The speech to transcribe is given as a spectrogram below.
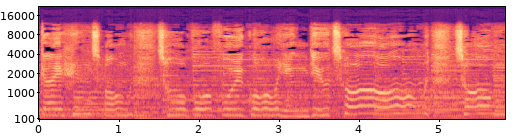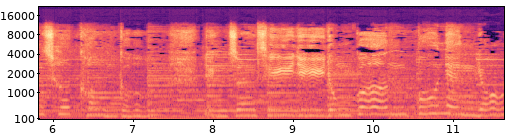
计轻重，错过悔过仍要冲，冲出困局，形象似义勇军般英勇，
